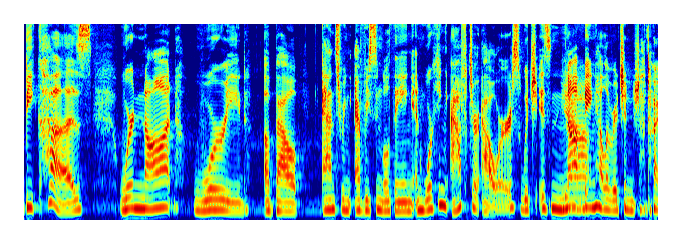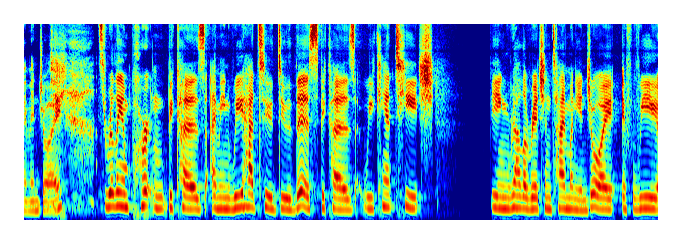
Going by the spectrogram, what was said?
because we're not worried about answering every single thing and working after hours, which is not Yeah. being hella rich in time and joy. It's really important because I mean, we had to do this because we can't teach being hella rich in time, money, and joy if we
